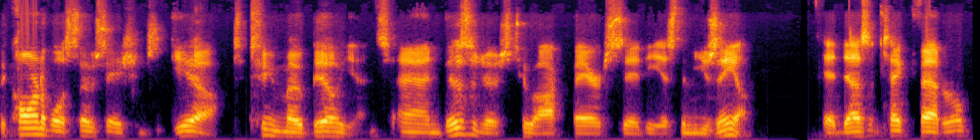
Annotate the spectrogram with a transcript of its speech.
The Carnival Association's gift to Mobilians and visitors to our fair city is the museum. It doesn't take federal,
